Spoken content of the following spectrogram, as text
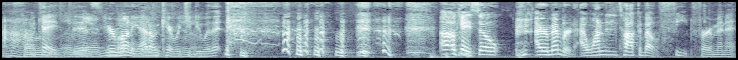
Ah, okay, it's your money. Bubble I don't care what you, you do with it. uh, okay, so I remembered I wanted to talk about feet for a minute,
